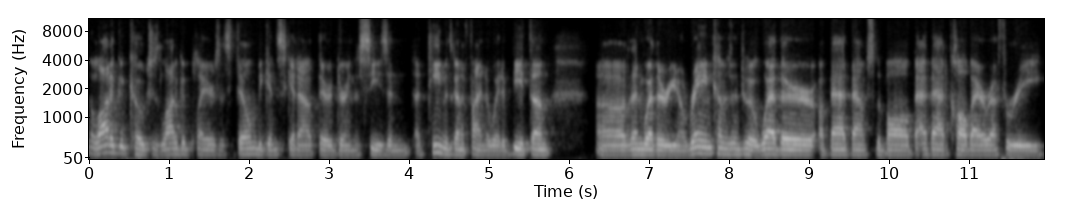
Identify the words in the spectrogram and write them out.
a lot of good coaches, a lot of good players. As film begins to get out there during the season, a team is going to find a way to beat them. Uh, then whether you know rain comes into it, weather, a bad bounce of the ball, bad bad call by a referee.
